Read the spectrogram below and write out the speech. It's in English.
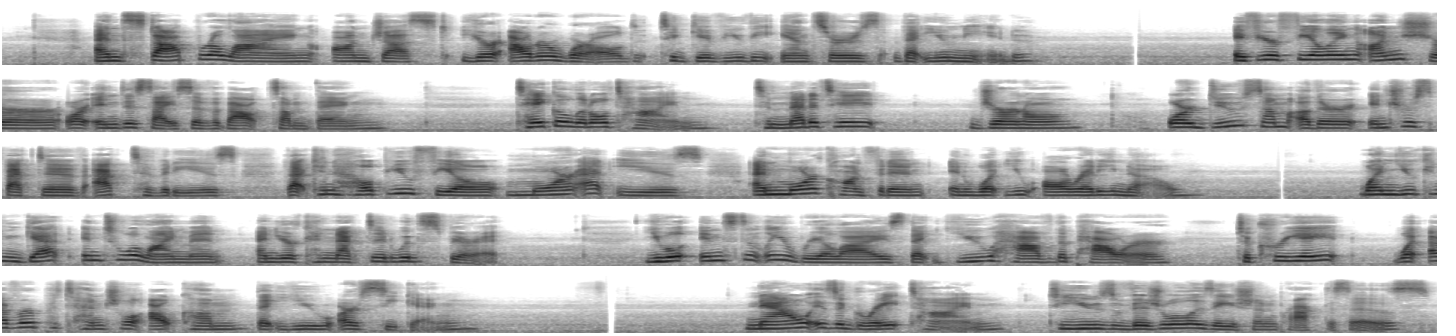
and stop relying on just your outer world to give you the answers that you need. If you're feeling unsure or indecisive about something, take a little time to meditate, journal, or do some other introspective activities that can help you feel more at ease and more confident in what you already know. When you can get into alignment and you're connected with spirit, you will instantly realize that you have the power to create whatever potential outcome that you are seeking. Now is a great time to use visualization practices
